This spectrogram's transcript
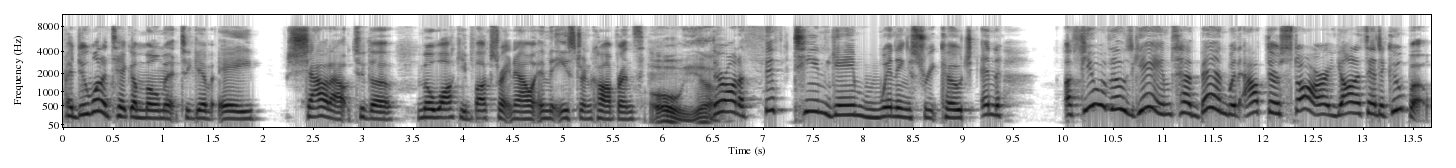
I do want to take a moment to give a shout out to the Milwaukee Bucks right now in the Eastern Conference. Oh, yeah. They're on a 15 game winning streak, coach, and a few of those games have been without their star, Giannis Antetokounmpo.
